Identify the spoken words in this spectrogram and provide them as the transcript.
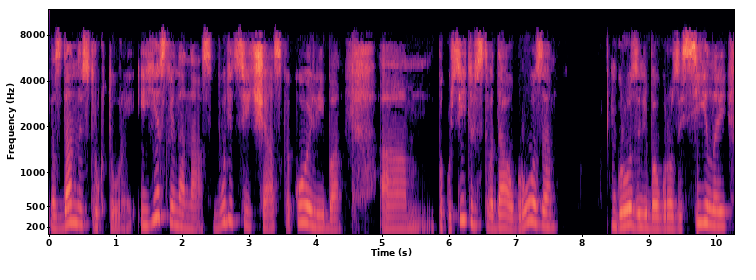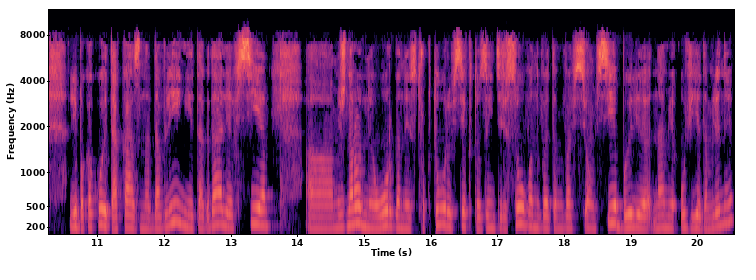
с данной структурой. И если на нас будет сейчас какое-либо покусительство, да, угроза, угрозы, либо угрозы силой, либо какое-то оказано давление и так далее. Все а, международные органы и структуры, все, кто заинтересован в этом во всем, все были нами уведомлены.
